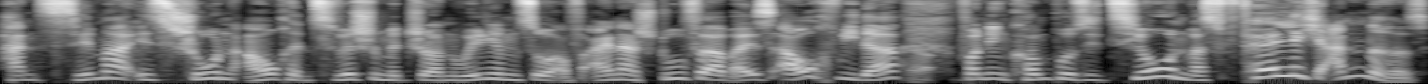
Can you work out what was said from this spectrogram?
Hans Zimmer ist schon auch inzwischen mit John Williams so auf einer Stufe, aber ist auch wieder von den Kompositionen was völlig anderes.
